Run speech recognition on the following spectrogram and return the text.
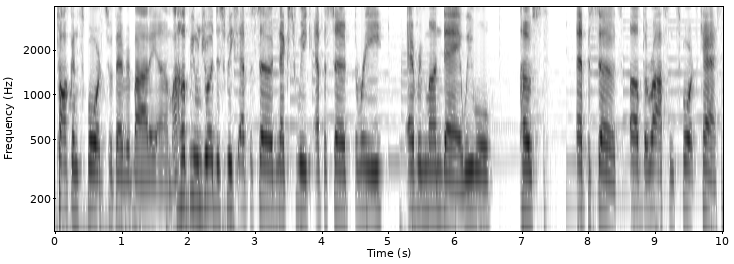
Talking sports with everybody. Um, I hope you enjoyed this week's episode. Next week, episode three, every Monday, we will post episodes of the Robson Sportscast.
